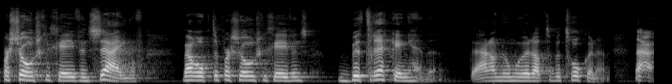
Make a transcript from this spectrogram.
persoonsgegevens zijn, of waarop de persoonsgegevens betrekking hebben. Daarom noemen we dat de betrokkenen. Nou,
